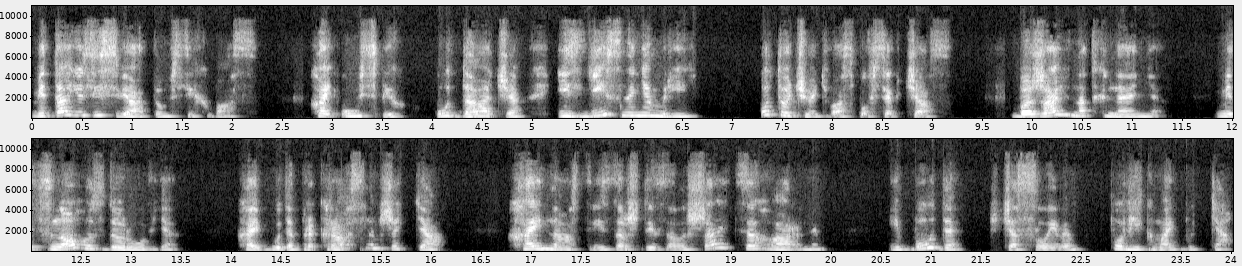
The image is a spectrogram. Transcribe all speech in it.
Вітаю зі святом всіх вас. Хай успіх, удача і здійснення мрій оточують вас повсякчас. Бажаю натхнення, міцного здоров'я, хай буде прекрасним життя, хай настрій завжди залишається гарним і буде щасливим повік майбуття.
